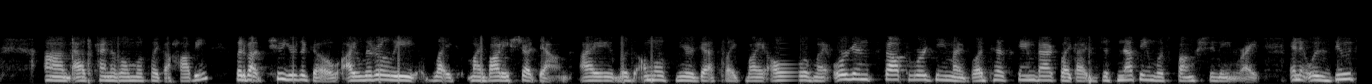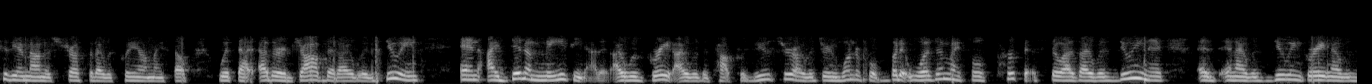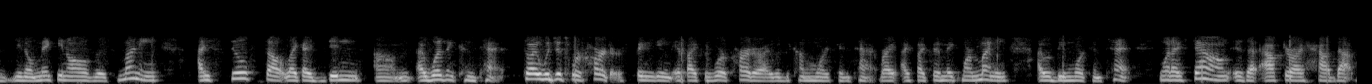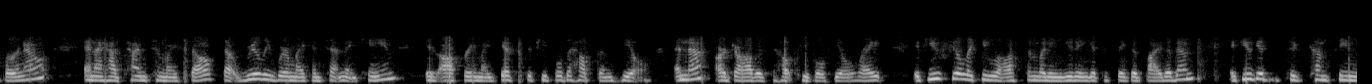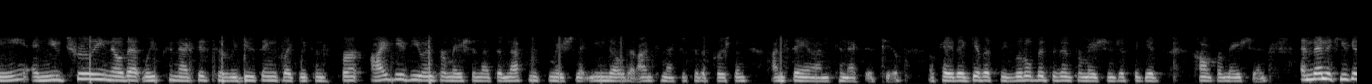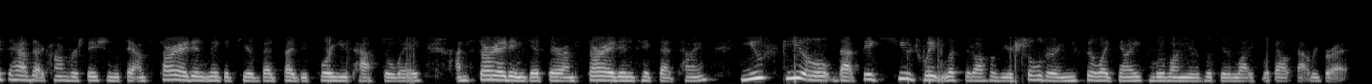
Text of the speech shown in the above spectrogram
um, as kind of almost like a hobby. But about two years ago, I literally like my body shut down. I was almost near death. Like my all of my organs stopped working. My blood tests came back. Like I just nothing was functioning right. And it was due to the amount of stress that I was putting on myself with that other job that I was doing. And I did amazing at it. I was great. I was a top producer. I was doing wonderful, but it wasn't my soul's purpose. So as I was doing it as, and I was doing great and I was, you know, making all of this money, I still felt like I didn't, um, I wasn't content. So I would just work harder, thinking if I could work harder, I would become more content, right? If I could make more money, I would be more content. What I found is that after I had that burnout and I had time to myself, that really where my contentment came is offering my gifts to people to help them heal. And that's our job is to help people heal, right? If you feel like you lost somebody and you didn't get to say goodbye to them, if you get to come see me and you truly know that we've connected so we do things like we confirm, I give you information that's enough information that you know that I'm connected to the person I'm saying I'm connected to. Okay, they give us these little bits of information just to give confirmation. And then if you get to have that conversation and say, I'm sorry I didn't make it to your bedside before you passed away. I'm sorry I didn't get there. I'm sorry I didn't take that time you feel that big, huge weight lifted off of your shoulder, and you feel like now you can move on your, with your life without that regret.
